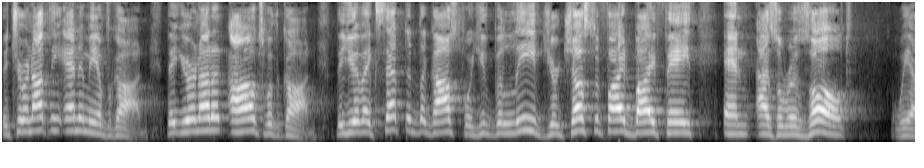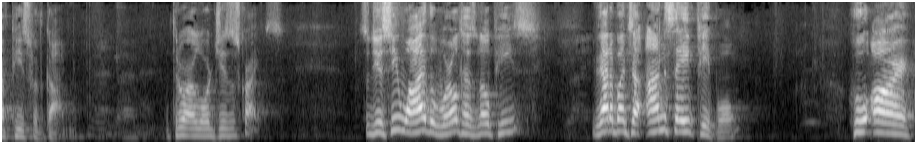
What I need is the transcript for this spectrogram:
That you're not the enemy of God, that you're not at odds with God, that you have accepted the gospel, you've believed, you're justified by faith, and as a result, we have peace with God through our Lord Jesus Christ. So, do you see why the world has no peace? You've got a bunch of unsaved people who are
